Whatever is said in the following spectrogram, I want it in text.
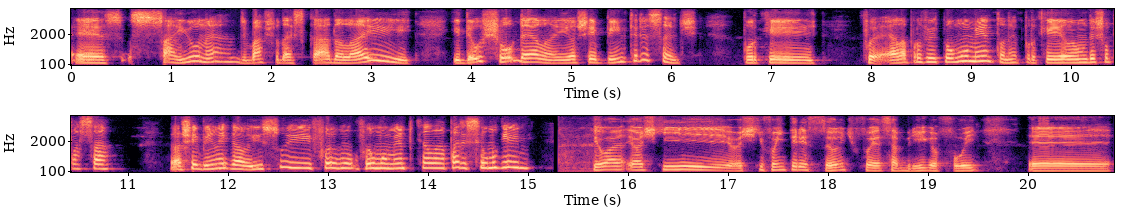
é, saiu, né, debaixo da escada lá e, e deu o show dela, e eu achei bem interessante, porque foi, ela aproveitou o momento, né? Porque ela não deixou passar. Eu achei bem legal isso e foi, foi um momento que ela apareceu no game. Eu, eu acho que eu acho que foi interessante, foi essa briga, foi é,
